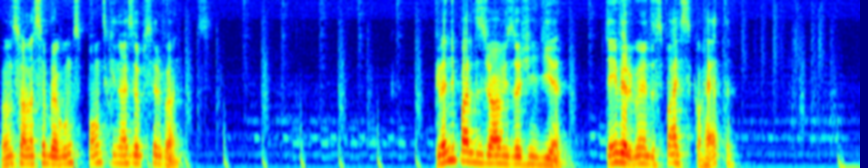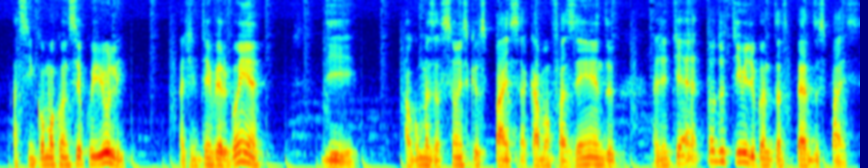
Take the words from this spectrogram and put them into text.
Vamos falar sobre alguns pontos que nós observamos. Grande parte dos jovens hoje em dia tem vergonha dos pais, correto? Assim como aconteceu com o Yuli. A gente tem vergonha de algumas ações que os pais acabam fazendo. A gente é todo tímido quando está perto dos pais.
